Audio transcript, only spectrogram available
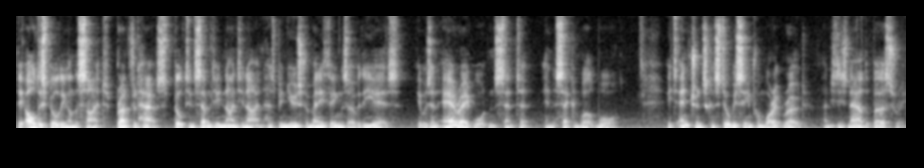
The oldest building on the site, Bradford House, built in 1799, has been used for many things over the years. It was an air raid warden's centre in the Second World War. Its entrance can still be seen from Warwick Road, and it is now the bursary.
